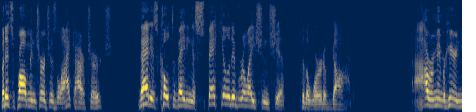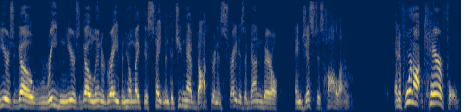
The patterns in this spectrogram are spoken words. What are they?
but it's a problem in churches like our church. That is cultivating a speculative relationship to the Word of God. I remember hearing years ago, reading years ago, Leonard Ravenhill make this statement that you can have doctrine as straight as a gun barrel and just as hollow. And if we're not careful,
